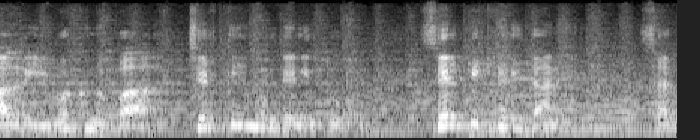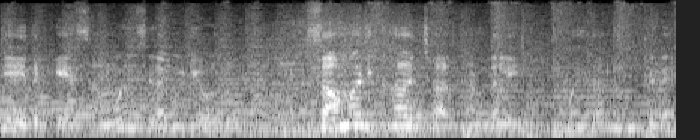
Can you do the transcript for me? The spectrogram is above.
ಆದರೆ ಯುವಕನೊಬ್ಬ ಚಿರತೆಯ ಮುಂದೆ ನಿಂತು ಸೆಲ್ಫಿ ಕೇಳಿದ್ದಾನೆ. ಸದ್ಯ ಇದಕ್ಕೆ ಸಂಬಂಧಿಸಿದ ವಿಡಿಯೋ ಒಂದು ಸಾಮಾಜಿಕ ಜಾಲತಾಣದಲ್ಲಿ ವೈರಲ್ ಆಗುತ್ತಿದೆ.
